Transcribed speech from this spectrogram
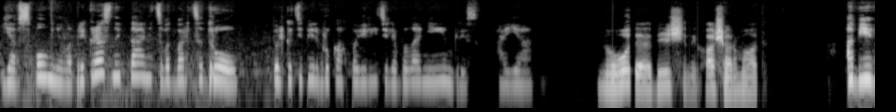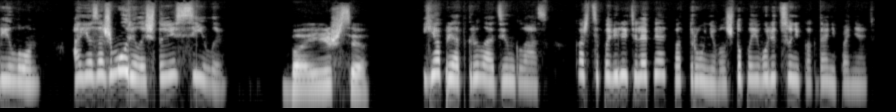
Я вспомнила прекрасный танец во дворце Дроу, только теперь в руках повелителя была не Ингрис, а я. «Ну вот и обещанный Хашармат», — объявил он, а я зажмурилась, что есть силы. «Боишься?» Я приоткрыла один глаз. Кажется, повелитель опять потрунивал, что по его лицу никогда не понять.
